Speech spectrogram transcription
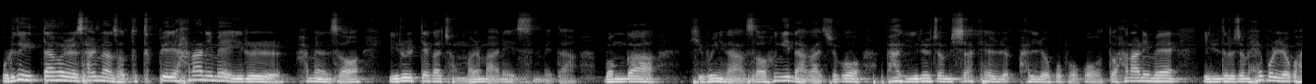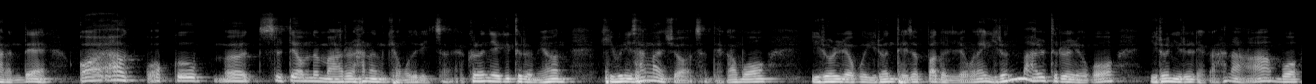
우리도 이 땅을 살면서 또 특별히 하나님의 일을 하면서 이룰 때가 정말 많이 있습니다. 뭔가 기분이 나서 흥이 나가지고 막 일을 좀 시작하려고 보고 또 하나님의 일들을 좀 해보려고 하는데 꼭꼭그 뭐 쓸데없는 말을 하는 경우들이 있잖아요. 그런 얘기 들으면 기분이 상하죠. 내가 뭐 이러려고 이런 대접 받으려고 내가 이런 말 들으려고 이런 일을 내가 하나 뭐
